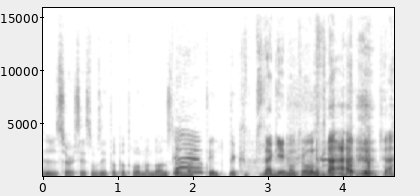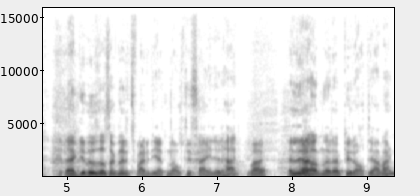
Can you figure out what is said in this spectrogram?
hun Cersei som sitter på tronen da en stund ja, til. Det, det er Game of Thrones. Det er, det er, det er ikke noe som har sagt at rettferdigheten alltid seirer her. Nei, Eller Eh. han derre piratjævelen.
